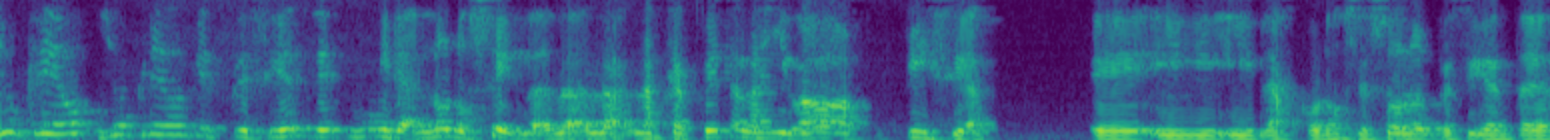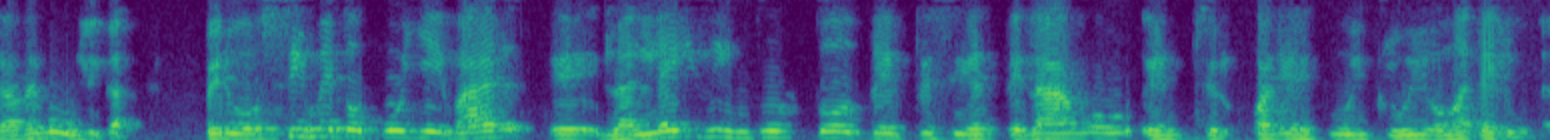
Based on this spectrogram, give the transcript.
Yo creo, yo creo que el presidente, mira, no lo sé, las carpetas las llevaba a justicia eh, y, las conoce solo el presidente de la República, pero sí me tocó llevar eh, la ley de indulto del presidente Lago, entre los cuales estuvo incluido Mateluna.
